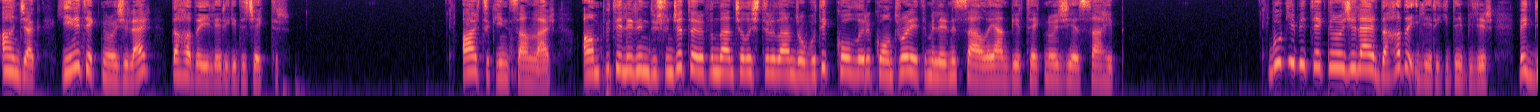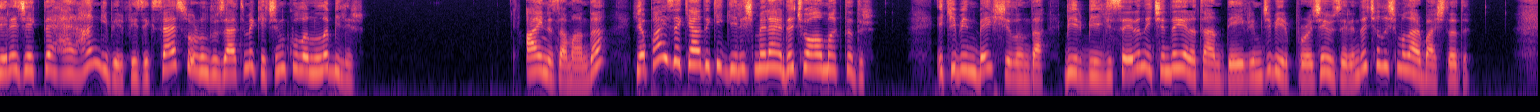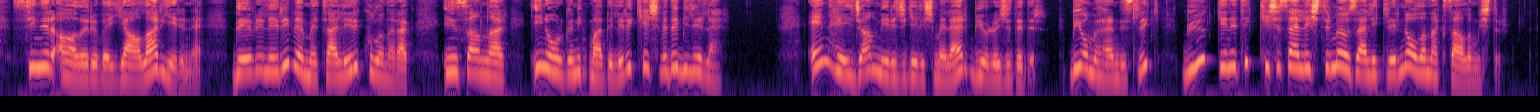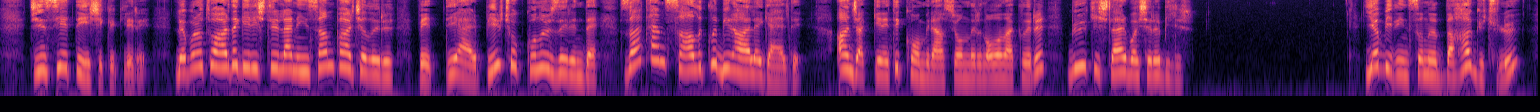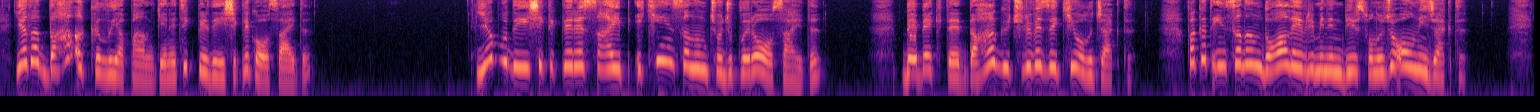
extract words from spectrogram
Ancak yeni teknolojiler daha da ileri gidecektir. Artık insanlar amputelerin düşünce tarafından çalıştırılan robotik kolları kontrol etmelerini sağlayan bir teknolojiye sahip. Bu gibi teknolojiler daha da ileri gidebilir ve gelecekte herhangi bir fiziksel sorunu düzeltmek için kullanılabilir. Aynı zamanda yapay zekadaki gelişmeler de çoğalmaktadır. 2005 yılında bir bilgisayarın içinde yaratan devrimci bir proje üzerinde çalışmalar başladı. Sinir ağları ve yağlar yerine devreleri ve metalleri kullanarak insanlar inorganik maddeleri keşfedebilirler. En heyecan verici gelişmeler biyolojidedir. Biyomühendislik, büyük genetik kişiselleştirme özelliklerine olanak sağlamıştır. Cinsiyet değişiklikleri, laboratuvarda geliştirilen insan parçaları ve diğer birçok konu üzerinde zaten sağlıklı bir hale geldi. Ancak genetik kombinasyonların olanakları büyük işler başarabilir. Ya bir insanı daha güçlü ya da daha akıllı yapan genetik bir değişiklik olsaydı? Ya bu değişikliklere sahip iki insanın çocukları olsaydı? Bebek de daha güçlü ve zeki olacaktı. Fakat insanın doğal evriminin bir sonucu olmayacaktı.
